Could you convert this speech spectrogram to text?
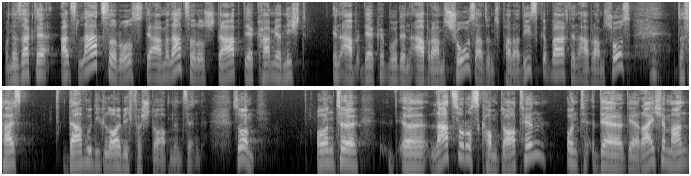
Und dann sagt er, als Lazarus, der arme Lazarus starb, der kam ja nicht in, der wurde in Abrahams Schoß, also ins Paradies gebracht, in Abrahams Schoß. Das heißt, da, wo die gläubig Verstorbenen sind. So, und äh, Lazarus kommt dorthin, und der, der reiche Mann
